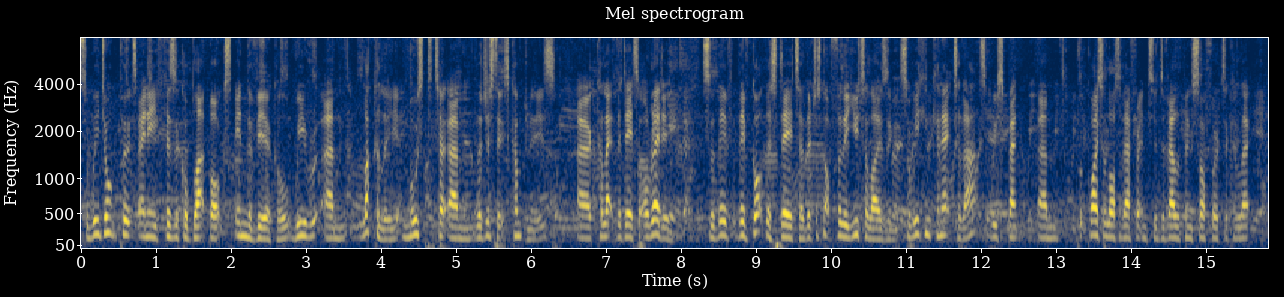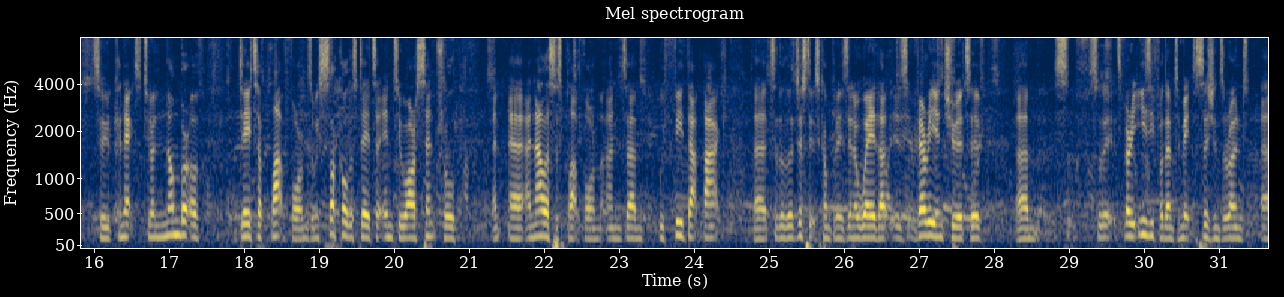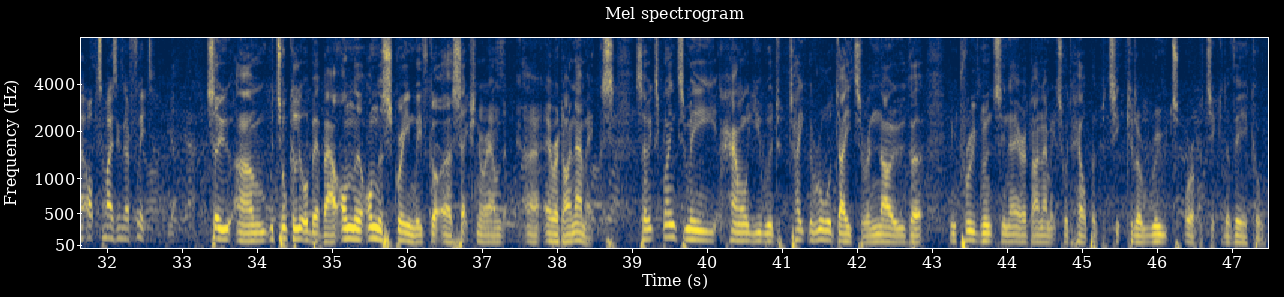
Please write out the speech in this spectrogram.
So we don't put any physical black box in the vehicle. We, um, luckily, most te- um, logistics companies uh, collect the data already. So they've, they've got this data, they're just not fully utilizing it. So we can connect to that. We've spent um, put quite a lot of effort into developing software to collect to connect to a number of data platforms, and we suck all this data into our central uh, analysis platform, and um, we feed that back uh, to the logistics companies in a way that is very intuitive, um, so, so, that it's very easy for them to make decisions around uh, optimizing their fleet. So um, we talk a little bit about on the on the screen we've got a section around uh, aerodynamics. So explain to me how you would take the raw data and know that improvements in aerodynamics would help a particular route or a particular vehicle.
